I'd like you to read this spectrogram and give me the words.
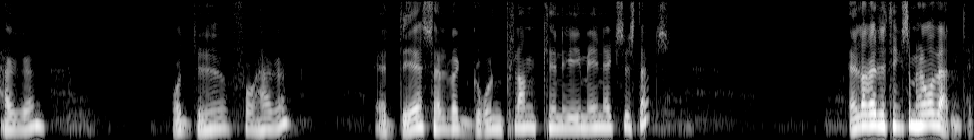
Herren og dør for Herren? Er det selve grunnplanken i min eksistens? Eller er det ting som hører verden til?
